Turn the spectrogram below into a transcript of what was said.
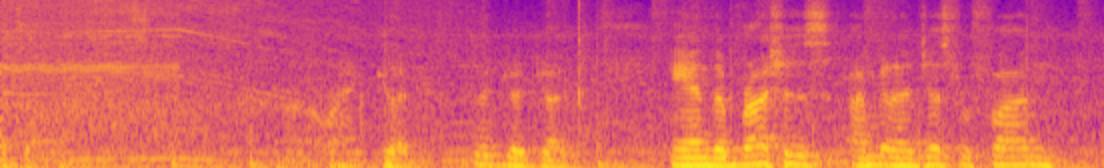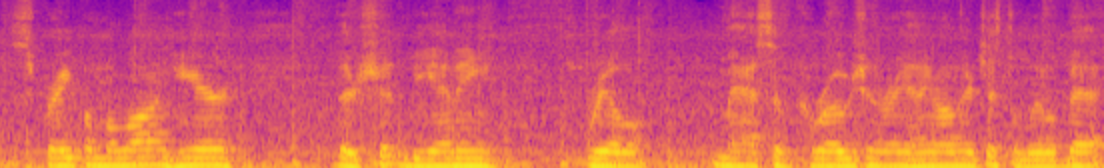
That's all. All right, good. Good, good, good. And the brushes, I'm going to, just for fun, scrape them along here. There shouldn't be any real massive corrosion or anything on there, just a little bit.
